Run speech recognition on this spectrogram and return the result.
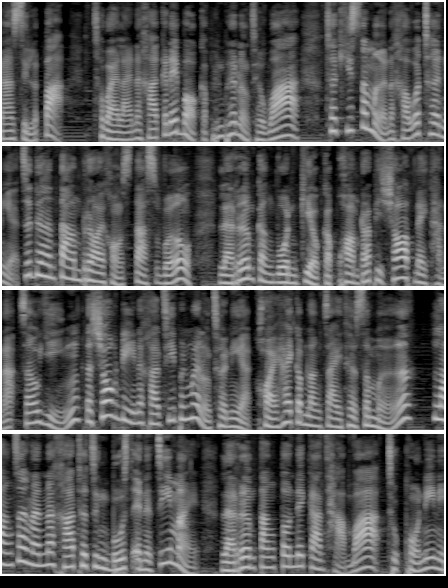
งานศิลปะทวายไลท์นะคะก็ได้บอกกับเพื่อนๆของเธอว่า เธอคิดเสมอนะคะว่าเธอเนี่ยจะเดินตามรอยของ Stars World และเริ่มกังวลเกี่ยวกับความรับผิดชอบในฐานะเจ้าหญิง แต่โชคดีนะคะที่เพื่อนๆของเธอเนี่ยคอยให้กำลังใจเธอเสมอ หลังจากนั้นนะคะ เธอจึง boost energy ใหม่ และเริ่มตั้งต้นด้วยการถามว่าทุกโพนี่ใน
